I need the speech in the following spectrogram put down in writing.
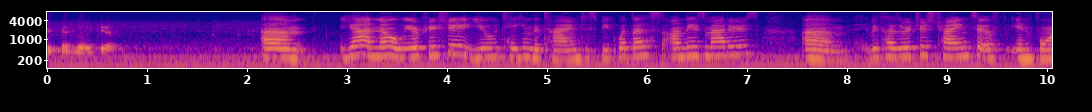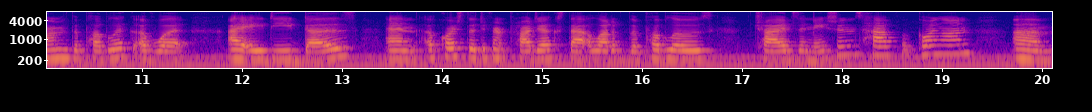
it's been really good. Um, yeah, no, we appreciate you taking the time to speak with us on these matters um, because we're just trying to inform the public of what IAD does and, of course, the different projects that a lot of the Pueblos, tribes, and nations have going on. Um,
